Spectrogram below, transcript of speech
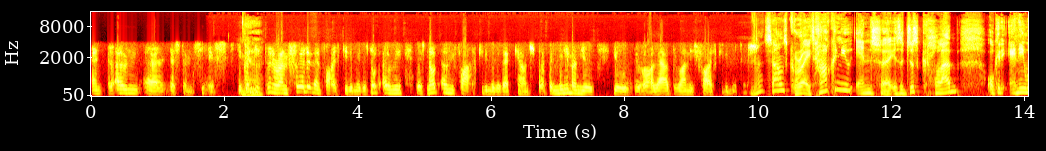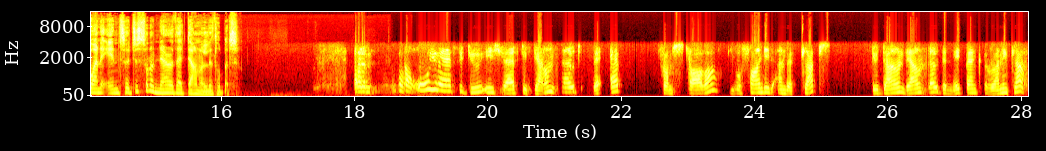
and your own uh, distance. Yes, you can Yeah. even run further than five kilometers. Not only there's not only five kilometers that counts, but the minimum you you you are allowed to run is five kilometers. That sounds great. How can you enter? Is it just club, or can anyone enter? Just sort of narrow that down a little bit. Um, well, all you have to do is you have to download the app from Strava. You will find it under clubs. You down download the Nedbank Running Club,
